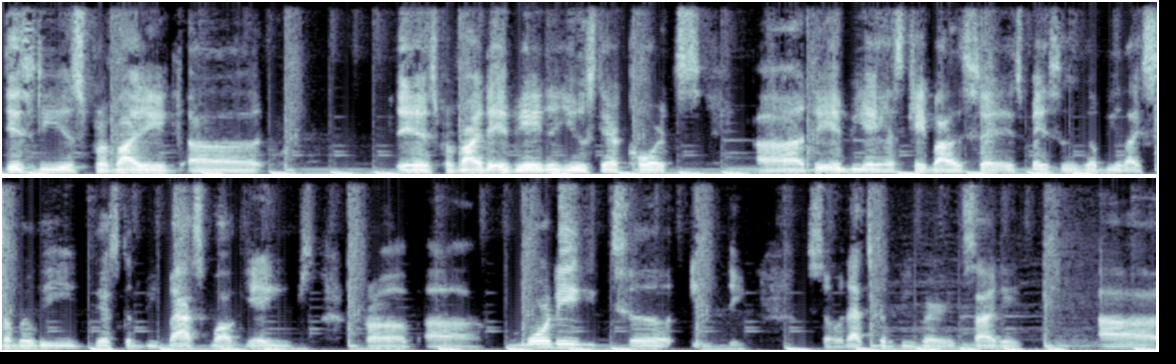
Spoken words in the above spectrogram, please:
Disney is providing uh, is provide the NBA to use their courts. Uh, the NBA has came out and said it's basically gonna be like summer league. There's gonna be basketball games from uh, morning to evening, so that's gonna be very exciting. Uh,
